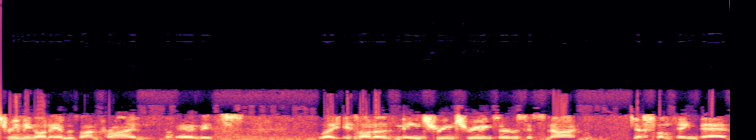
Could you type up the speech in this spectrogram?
streaming on Amazon Prime, and it's like it's on a mainstream streaming service. It's not just something that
